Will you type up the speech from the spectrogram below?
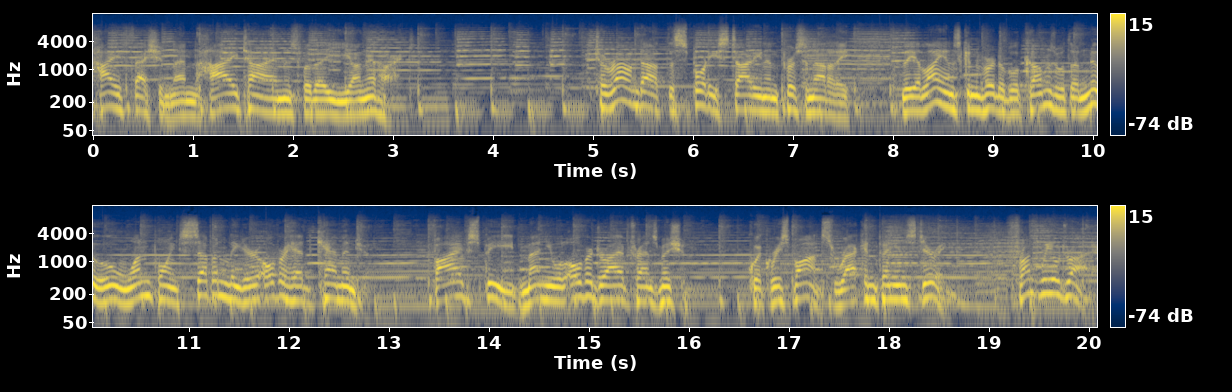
high fashion, and high times for the young at heart. To round out the sporty styling and personality, the Alliance convertible comes with a new 1.7-liter overhead cam engine, five-speed manual overdrive transmission, quick response rack and pinion steering, front-wheel drive,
